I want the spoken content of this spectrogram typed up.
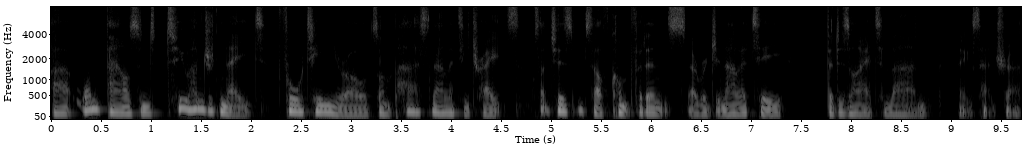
uh, 1,208 14 year olds on personality traits such as self confidence, originality, the desire to learn, etc.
